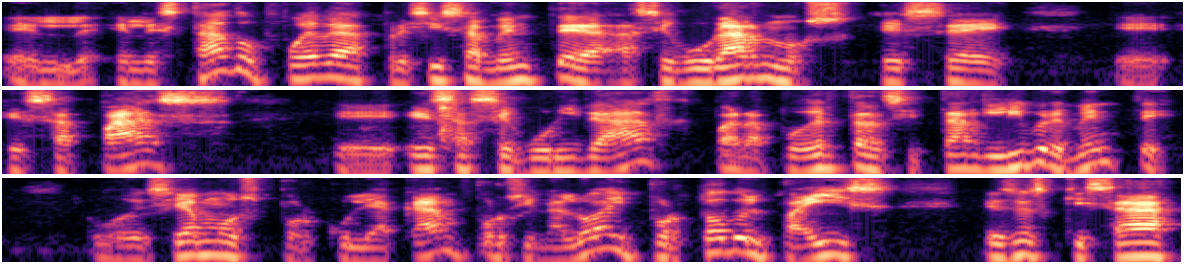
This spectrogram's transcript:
el, Estado pueda precisamente asegurarnos ese, eh, esa paz, eh, esa seguridad para poder transitar libremente, como decíamos, por Culiacán, por Sinaloa y por todo el país. Eso es quizá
